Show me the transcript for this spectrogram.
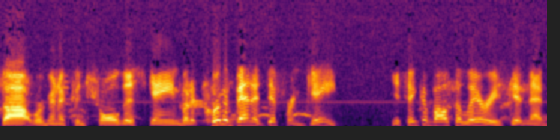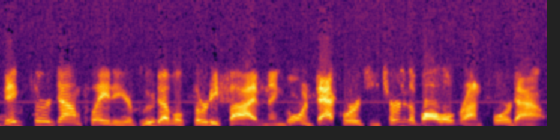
thought were going to control this game, but it could have been a different game. You think about the Larrys getting that big third down play to your Blue Devil 35 and then going backwards and turning the ball over on four downs.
